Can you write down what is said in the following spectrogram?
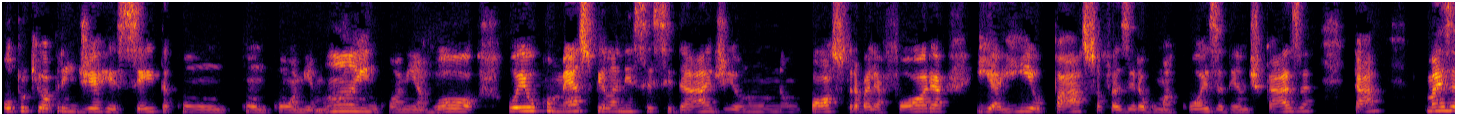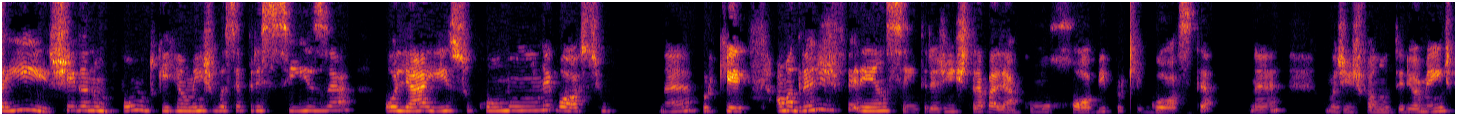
ou porque eu aprendi a receita com, com, com a minha mãe, com a minha avó, ou eu começo pela necessidade, eu não, não posso trabalhar fora, e aí eu passo a fazer alguma coisa dentro de casa, tá? Mas aí chega num ponto que realmente você precisa olhar isso como um negócio, né? Porque há uma grande diferença entre a gente trabalhar como hobby, porque gosta, né? Como a gente falou anteriormente,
